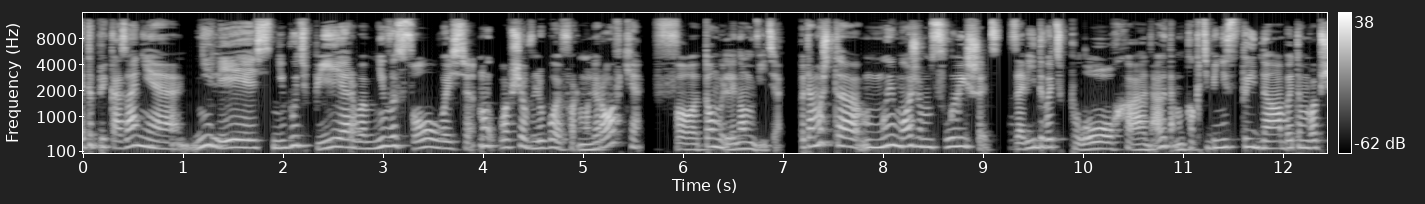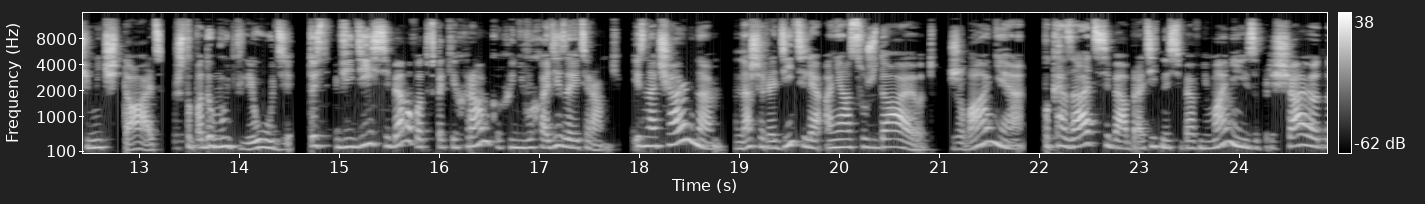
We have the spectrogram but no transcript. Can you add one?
Это приказание «не лезь», «не будь первым», «не высовывайся». Ну, вообще в любой формулировке в том или ином виде. Потому что мы можем слышать, завидовать плохо, да, там, как тебе не стыдно об этом вообще мечтать, что подумают люди. То есть веди себя вот в таких рамках и не выходи за эти рамки. Изначально наши родители, они осуждают желание показать себя, обратить на себя внимание и запрещают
